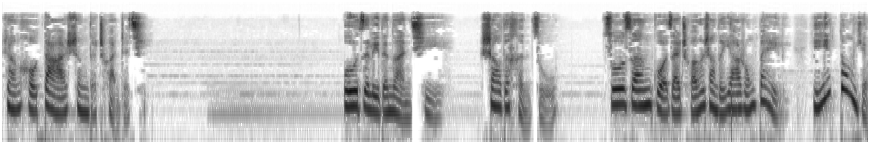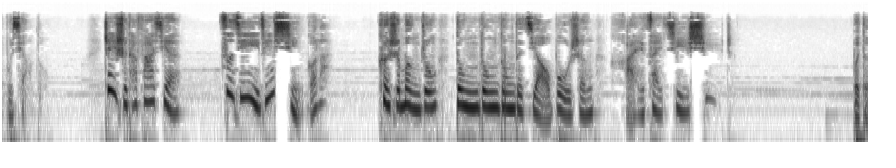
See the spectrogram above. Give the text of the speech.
然后大声的喘着气。屋子里的暖气烧得很足，苏三裹在床上的鸭绒被里一动也不想动。这时他发现自己已经醒过来，可是梦中咚咚咚的脚步声还在继续着。不对。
